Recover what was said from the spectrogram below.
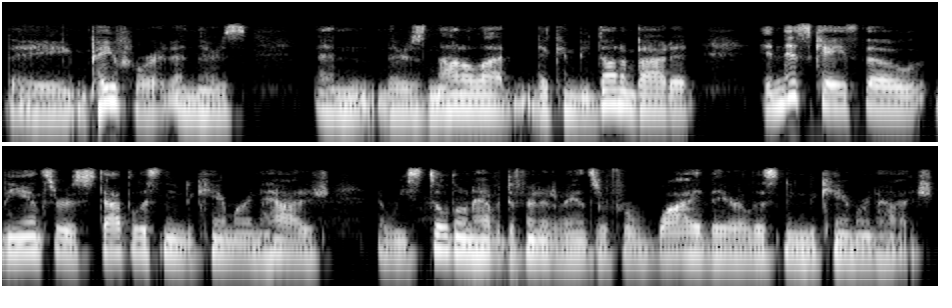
they pay for it, and there's and there's not a lot that can be done about it. In this case, though, the answer is stop listening to Cameron Hodge, and we still don't have a definitive answer for why they are listening to Cameron Hodge,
